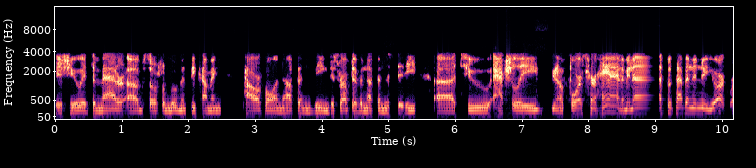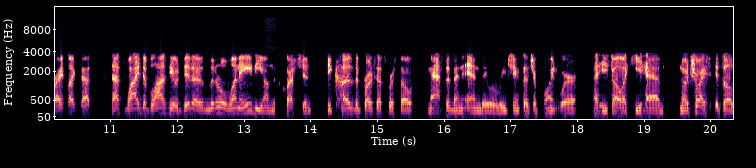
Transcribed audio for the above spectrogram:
issue. It's a matter of social movements becoming powerful enough and being disruptive enough in the city uh, to actually, you know, force her hand. I mean, that's what's happened in New York, right? Like that's that's why De Blasio did a literal 180 on this question because the protests were so massive and, and they were reaching such a point where uh, he felt like he had no choice. It's a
